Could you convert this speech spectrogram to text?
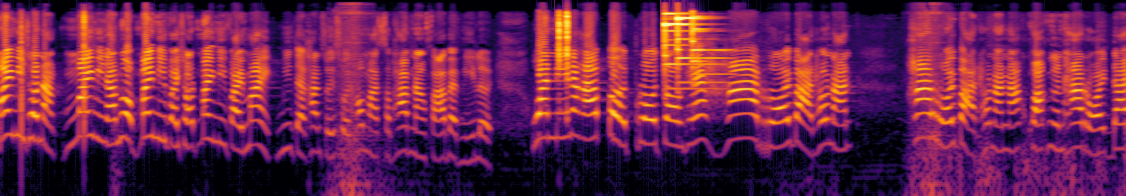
ไม่มีชนหนัก ไม่มีน้ำท่วม ไม่มีไฟช็อต ไม่มีไฟไหม้ มีแต่คันสวยๆ เข้ามาสภาพนางฟ้าแบบนี้เลย วันนี้นะคะ เปิดโปรจองแค่ 500 บาทเท่านั้น 500 บาทเท่านั้นนะ ควักเงิน 500 ได้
